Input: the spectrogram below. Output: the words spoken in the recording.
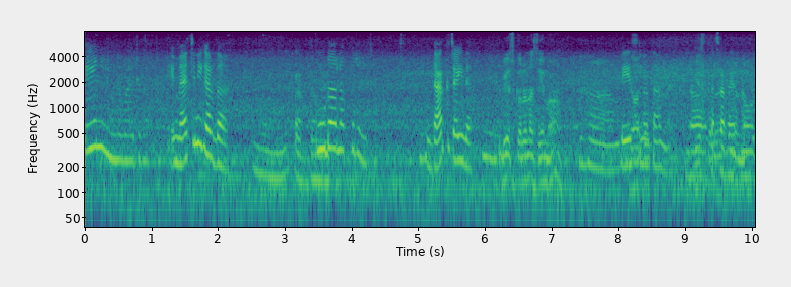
ਇਹ ਨਹੀਂ ਹਿੰਦੂ ਮਾਇਟ ਦਾ ਇਹ ਮੈਚ ਨਹੀਂ ਕਰਦਾ ਕਰਦਾ ਕੂੜਾ ਲੱਗ ਰਿਹਾ ਡਾਰਕ ਚਾਹੀਦਾ। ਬੇਸ ਕਲਰ ਨਾਲ ਸੇਮ ਆ। ਹਾਂ ਬੇਸ ਨਾ ਤਾਂ ਆਉਂਦਾ। ਨਾ ਕੱਟਾ ਫਿਰ ਨੋਟ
